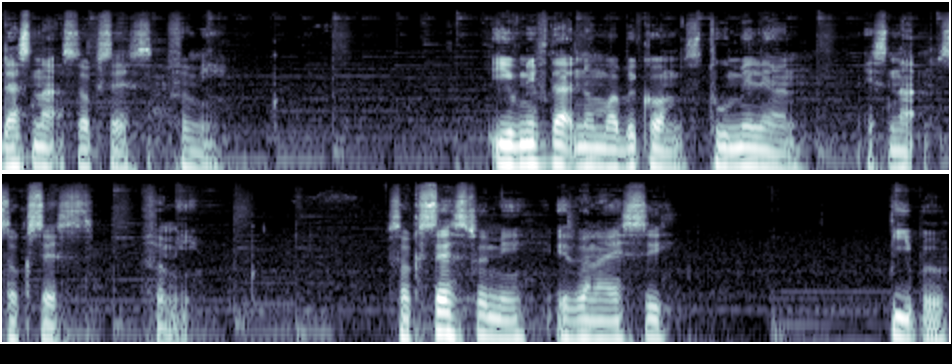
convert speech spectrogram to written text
that's not success for me. Even if that number becomes 2 million, it's not success for me. Success for me is when I see people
